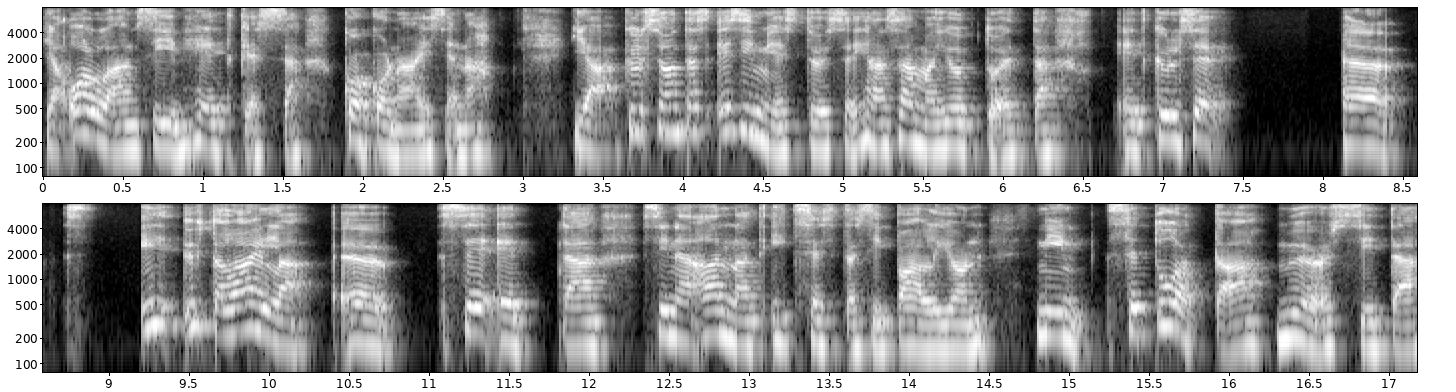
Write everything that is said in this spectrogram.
ja ollaan siinä hetkessä kokonaisena. Ja kyllä se on tässä esimiestyössä ihan sama juttu, että, että kyllä se yhtä lailla se, että sinä annat itsestäsi paljon, niin se tuottaa myös sitä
